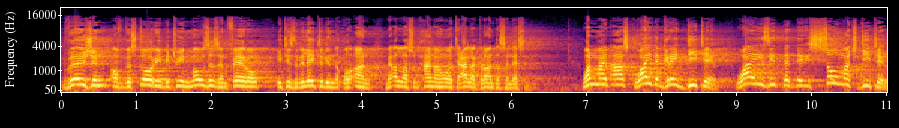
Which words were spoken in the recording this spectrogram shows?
version of the story between Moses and Pharaoh. It is related in the Quran. May Allah subhanahu wa ta'ala grant us a lesson. One might ask, why the great detail? Why is it that there is so much detail?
